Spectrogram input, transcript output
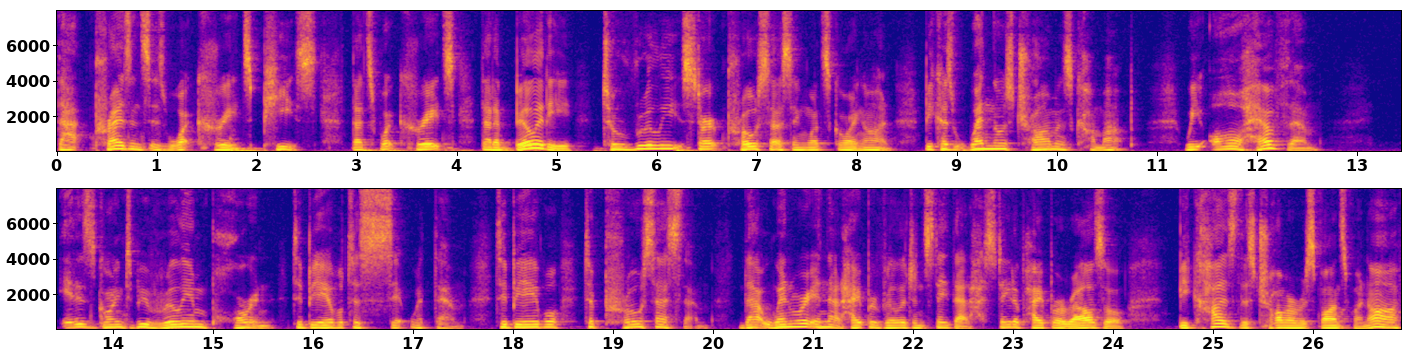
That presence is what creates peace. That's what creates that ability to really start processing what's going on. Because when those traumas come up, we all have them. It is going to be really important to be able to sit with them, to be able to process them. That when we're in that hypervigilant state, that state of hyperarousal, because this trauma response went off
